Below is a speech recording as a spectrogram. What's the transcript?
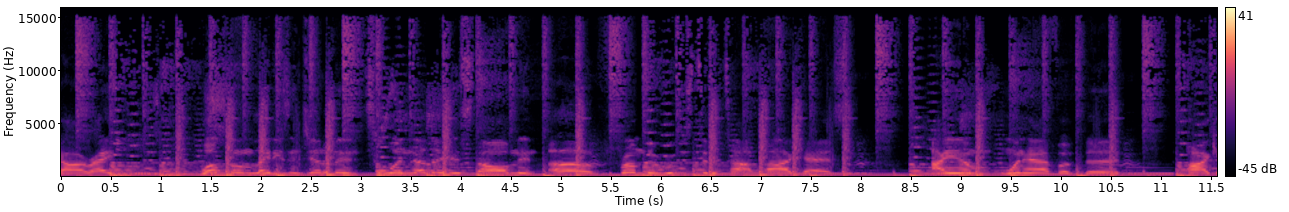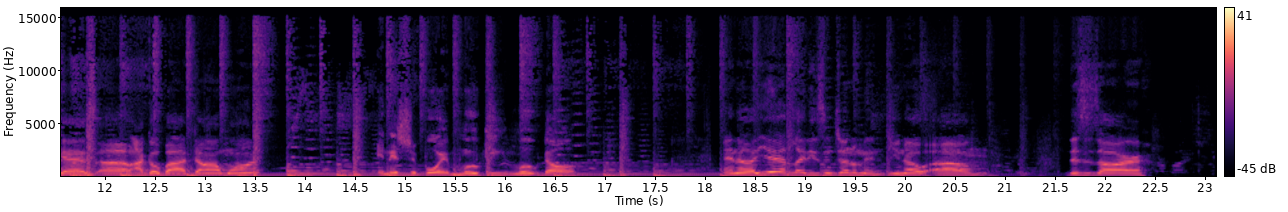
right, all right. Welcome, ladies and gentlemen, to another installment of From the Roots to the Top podcast. I am one half of the podcast. Uh, I go by Don Juan. And it's your boy Mookie Mook Dog. And uh, yeah, ladies and gentlemen, you know, um, this is our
